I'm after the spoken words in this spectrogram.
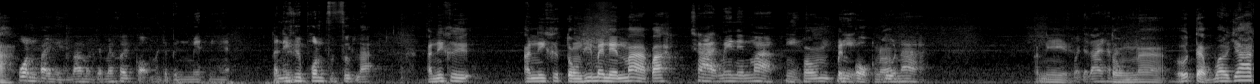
อะ พ่นไปเนี่ยบ้างมันจะไม่ค่อยเกาะมันจะเป็นเม็ดอย่างเงี้ย อันนี้คือพ่นสุดๆละ อันนี้คือ อันนี้คือตรงที่ไม่เน้นมากปะ ใช่ไม่เน้นมากนี่เพราะมันเป็นอกเนอะ ดูหน้า อันนี้กว่าจะได้ขนาดนี้ตรงหน้าโอ้แต่ว่ายาก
